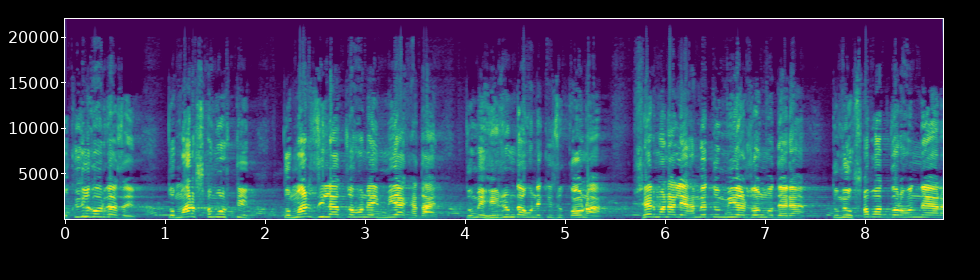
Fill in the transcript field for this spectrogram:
অকিল গৌর কাছে তোমার সমষ্টি, তোমার জেলার যখন এই মিয়া খেদায়, তুমি হিজুমকা হুনে কিছু কও না? শের মানালি আহমেদ, তুমি মিয়ার জন্ম দেরা তুমি শপথ গ্রহণ নেয়ার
